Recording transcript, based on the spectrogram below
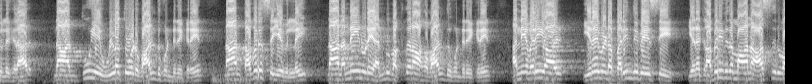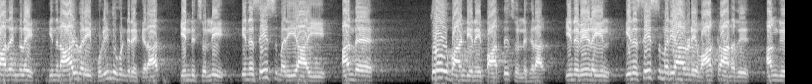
சொல்லுகிறார் நான் தூய உள்ளத்தோடு வாழ்ந்து கொண்டிருக்கிறேன். நான் தவறு செய்யவில்லை. நான் அன்னையினுடைய அன்பு பக்தனாக வாழ்ந்து கொண்டிருக்கிறேன். அன்னை வரியாள் இறைவிட பரிந்து பேசி எனக்கு அபரிவிதமான ஆசீர்வாதங்களை இந்த நாள் வரை பொழிந்து கொண்டிருக்கிறார் என்று சொல்லி இந்த சேசு மரியாயி அந்த துறவு பாண்டியனை பார்த்து சொல்லுகிறார். இந்த வேளையில் இந்த சேசு மரியாதனுடைய வாக்கானது அங்கு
